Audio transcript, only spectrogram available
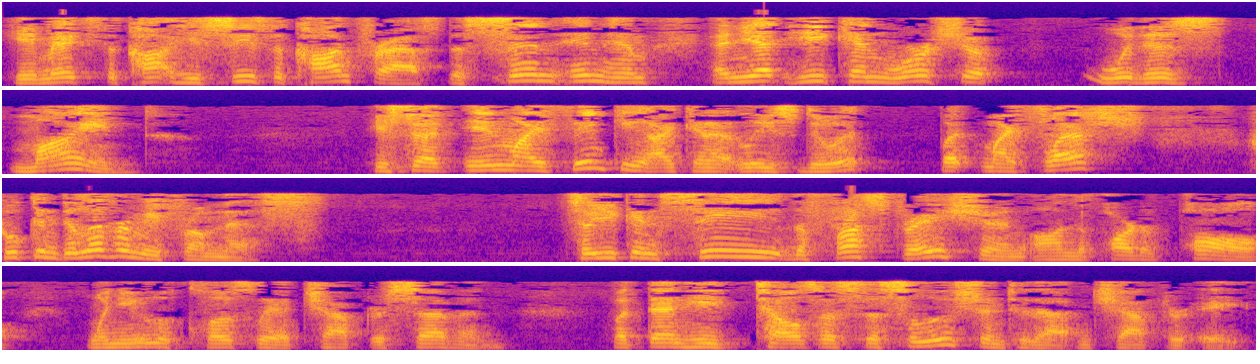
He makes the, he sees the contrast, the sin in him, and yet he can worship with his mind. He said, in my thinking I can at least do it, but my flesh, who can deliver me from this? So you can see the frustration on the part of Paul when you look closely at chapter 7. But then he tells us the solution to that in chapter 8.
